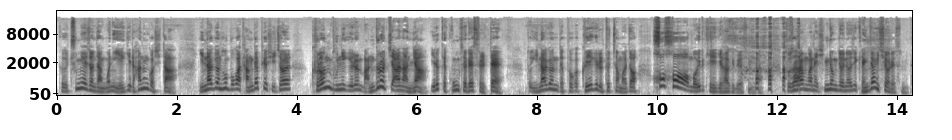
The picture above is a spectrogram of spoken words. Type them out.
그 추미애 전 장관이 얘기를 하는 것이다. 이낙연 후보가 당대표 시절 그런 분위기를 만들었지 않았냐 이렇게 공세를 했을 때 또 이낙연 대표가 그 얘기를 듣자마자 허허 뭐 이렇게 얘기를 하기도 했습니다. 두 사람 간의 신경전이 굉장히 치열했습니다.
